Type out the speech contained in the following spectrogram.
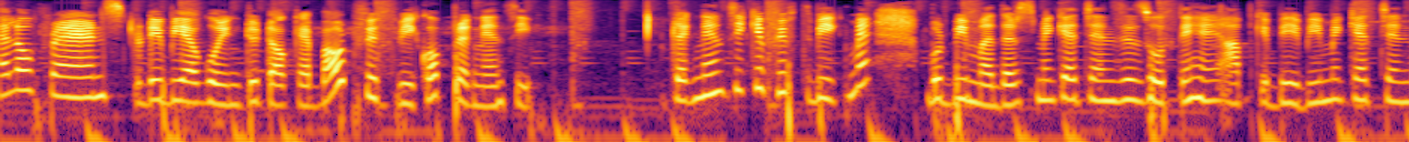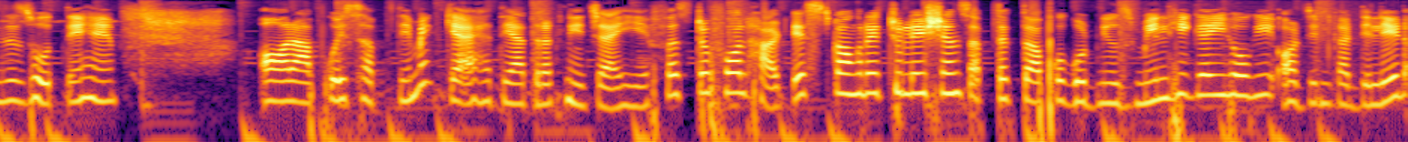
Hello friends, today we are going to talk about fifth week of pregnancy. Pregnancy के फिफ्थ वीक में वुड बी मदर्स में क्या चेंजेस होते हैं? आपके बेबी में क्या चेंजेस होते हैं? और आपको इस हफ़्ते में क्या एहतियात रखनी चाहिए? First of all heartiest congratulation अब तक तो आपको गुड न्यूज़ मिल ही गई होगी और जिनका डिलेड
